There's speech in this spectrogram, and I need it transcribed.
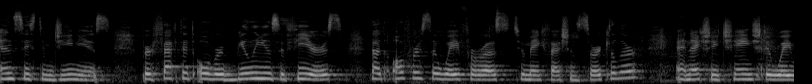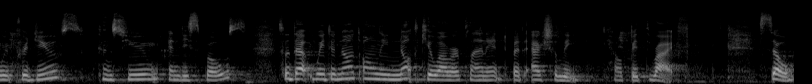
and system genius, perfected over billions of years, that offers a way for us to make fashion circular and actually change the way we produce, consume, and dispose, so that we do not only not kill our planet, but actually help it thrive. So,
